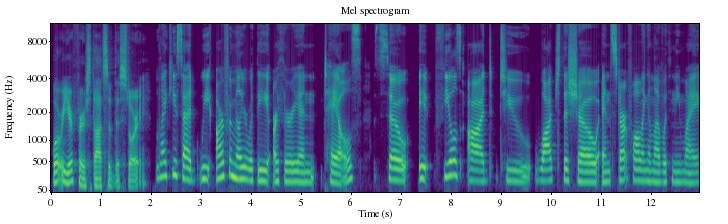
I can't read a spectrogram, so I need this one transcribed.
What were your first thoughts of this story? like you said, we are familiar with the Arthurian tales. So it feels odd to watch this show and start falling in love with Nimue.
